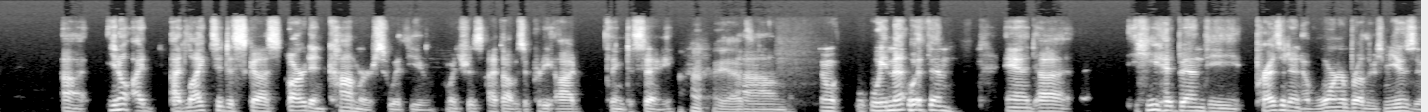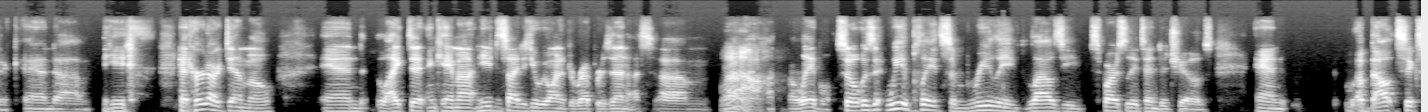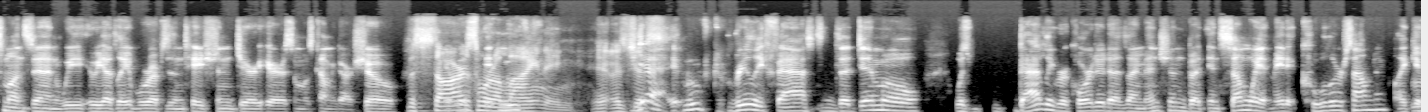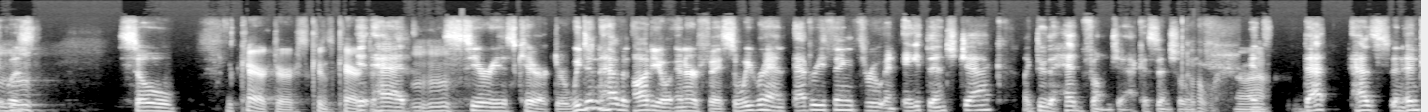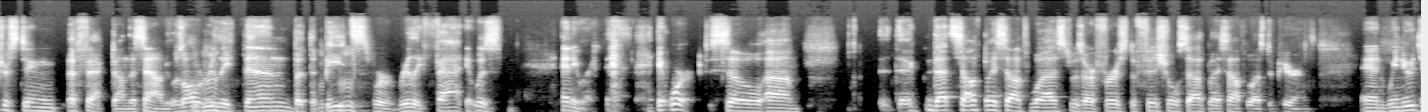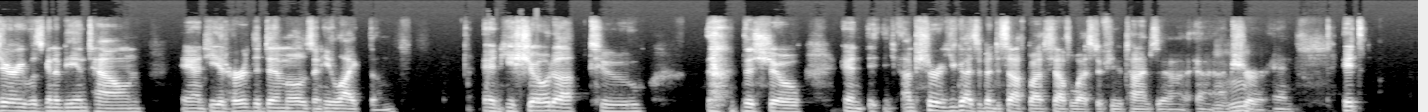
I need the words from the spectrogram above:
uh, "You know, I'd I'd like to discuss art and commerce with you," which was I thought was a pretty odd thing to say. yeah. Um, we met with him, and uh, he had been the president of Warner Brothers Music, and um, he had heard our demo and liked it, and came out, and he decided he wanted to represent us um, Wow. on the label. So it was we had played some really lousy, sparsely attended shows, and about six months in, we we had label representation. Jerry Harrison was coming to our show. the stars it were moved- aligning. It was just yeah, it moved really fast. The demo was badly recorded, as I mentioned, but in some way it made it cooler sounding. Like it was Mhm. so characters, character. it had Mhm. serious character. We didn't have an audio interface, so we ran everything through an eighth inch jack, like through the headphone jack, essentially. Oh, Oh, wow. and that has an interesting effect on the sound. It was all Mhm. really thin, but the Mhm. beats were really fat. It was anyway, it worked. So um th- that South by Southwest was our first official South by Southwest appearance. And we knew Jerry was going to be in town and he had heard the demos and he liked them. And he showed up to this show and it- I'm sure you guys have been to South by Southwest a few times. Uh, uh, I'm Mhm. sure, and it's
